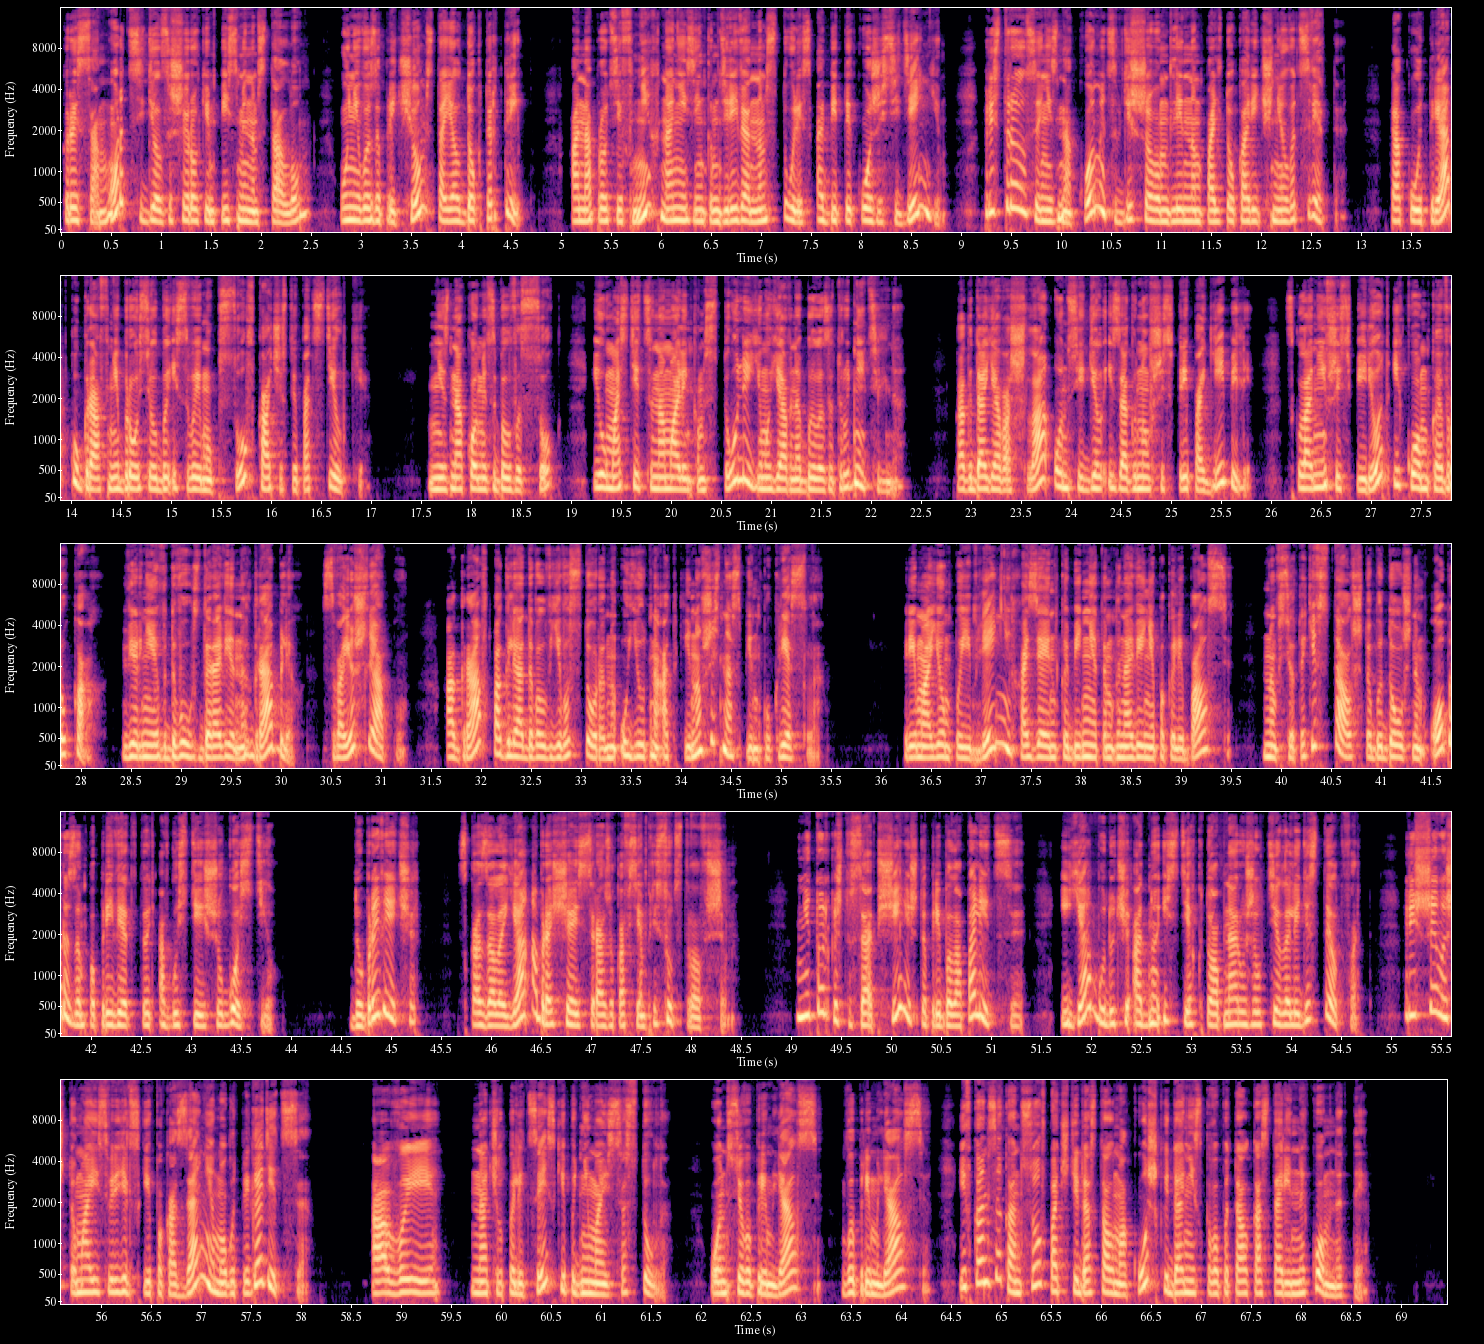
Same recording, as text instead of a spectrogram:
Крысоморд сидел за широким письменным столом, у него за плечом стоял доктор Трип, а напротив них на низеньком деревянном стуле с обитой кожей сиденьем пристроился незнакомец в дешевом длинном пальто коричневого цвета. Такую тряпку граф не бросил бы и своему псу в качестве подстилки. Незнакомец был высок, и умоститься на маленьком стуле ему явно было затруднительно. Когда я вошла, он сидел изогнувшись в три погибели, склонившись вперед и комкая в руках, вернее, в двух здоровенных граблях, свою шляпу, а граф поглядывал в его сторону, уютно откинувшись на спинку кресла. При моем появлении хозяин кабинета мгновение поколебался, но все-таки встал, чтобы должным образом поприветствовать августейшую гостью. «Добрый вечер», — сказала я, обращаясь сразу ко всем присутствовавшим. «Мне только что сообщили, что прибыла полиция, и я, будучи одной из тех, кто обнаружил тело леди Стелфорд, решила, что мои свидетельские показания могут пригодиться». «А вы...» начал полицейский, поднимаясь со стула. Он все выпрямлялся, выпрямлялся и в конце концов почти достал макушкой до низкого потолка старинной комнаты.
